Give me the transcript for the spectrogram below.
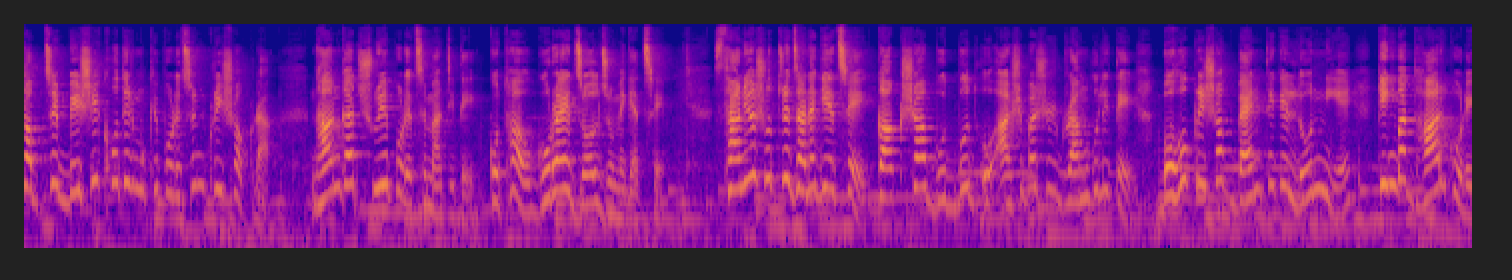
সবচেয়ে বেশি ক্ষতির মুখে পড়েছেন কৃষকরা। ধান গাছ শুয়ে পড়েছে মাটিতে, কোথাও গোড়ায় জল জমে গেছে। স্থানীয় সূত্রে জানা গিয়েছে, কাকসা, বুদবুদ ও আশেপাশের গ্রামগুলিতে বহু কৃষক ব্যাংক থেকে লোন নিয়ে কিংবা ধার করে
